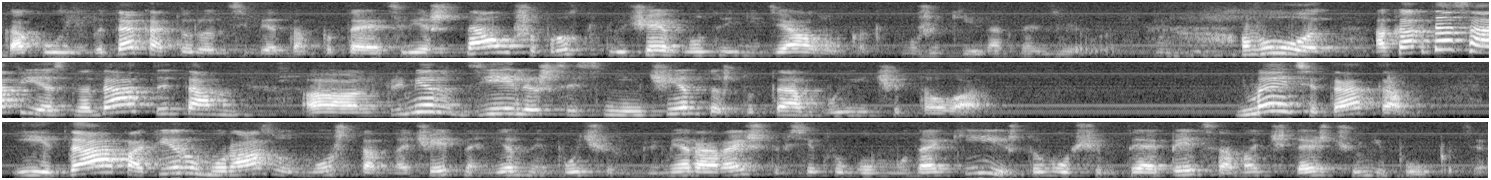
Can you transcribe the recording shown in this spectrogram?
какую-нибудь, да, которую он тебе там пытается вешать на уши, просто включая внутренний диалог, как мужики иногда делают. Вот. А когда, соответственно, да, ты там, а, например, делишься с ним чем-то, что ты вычитала, понимаете, да, там, и да, по первому разу он может там начать на нервной почве, например, орать, что все кругом мудаки, и что, в общем, ты опять сама читаешь, что не попадя.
